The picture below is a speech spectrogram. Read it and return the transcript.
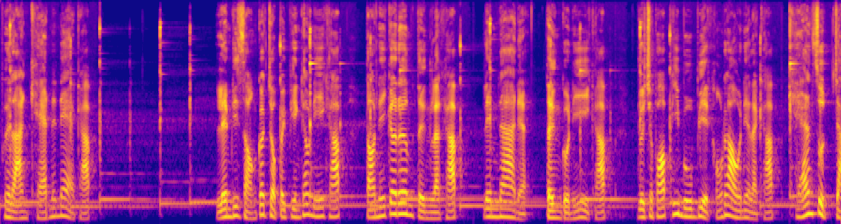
เพื่อล้างแค้นแน่ๆครับ เล่มที่ 2 ก็จบไปเพียงเท่านี้ครับ ตอนนี้ก็เริ่มตึงแล้วครับ เล่มหน้าเนี่ยตึงกว่านี้อีกครับ โดยเฉพาะพี่บลูเบียดของเราเนี่ยแหละครับ แค้นสุดใจ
